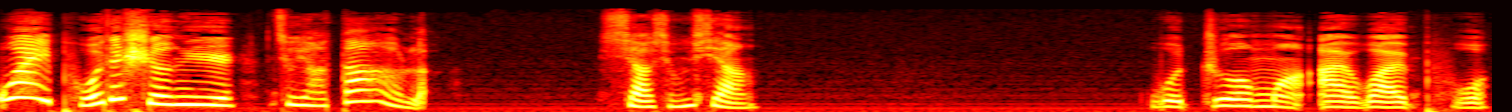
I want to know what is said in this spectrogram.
外婆的生日就要到了，小熊想：我这么爱外婆，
